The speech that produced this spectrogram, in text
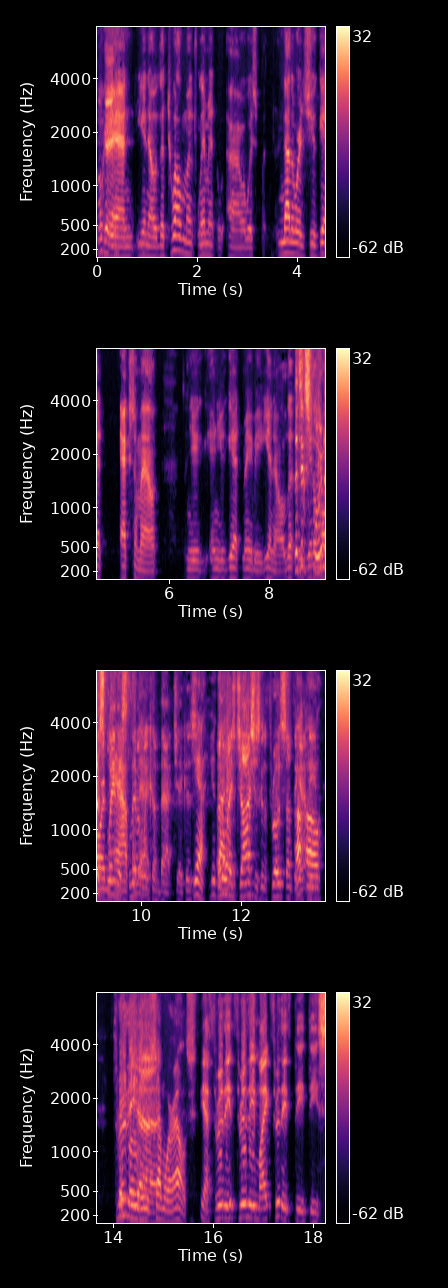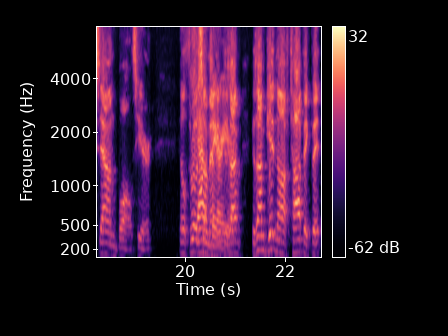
okay, And you know, the 12 month limit uh, was, in other words, you get X amount, and you and you get maybe you know, let's you explain, get a gonna more explain this limit when we come back, Jay. Because Yeah, otherwise, it. Josh is going to throw something Uh at me through the uh, somewhere else. yeah through the through the mic through the the, the sound balls here. He'll throw Sound something at me because. I'm because I'm getting off topic. But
